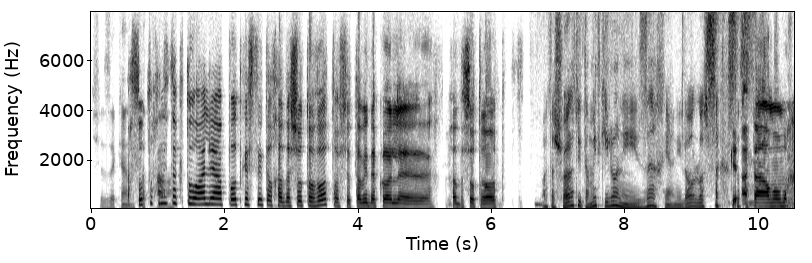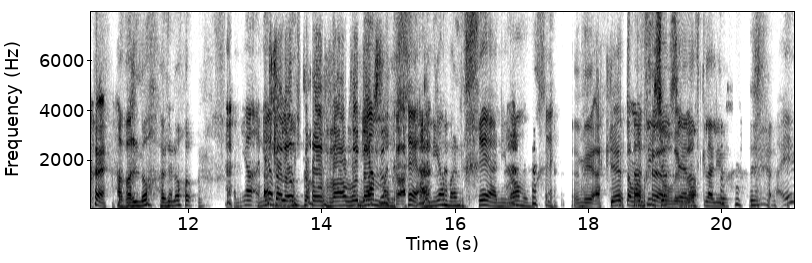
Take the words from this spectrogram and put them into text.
שזה כן. עשו תוכנית אקטואליה פודקאסטית על חדשות טובות, או שתמיד הכל אה, חדשות רעות? אתה שואל אותי תמיד כאילו אני זה אחי, אני לא, לא סק... אתה מומחה. אבל לא, לא. אני אתה לא טוב בעבודה שלך. אני המנחה, אני המנחה, אני לא המומחה. אני אכה את המנחה, אומרים, לא? שאלות כלליות. האם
